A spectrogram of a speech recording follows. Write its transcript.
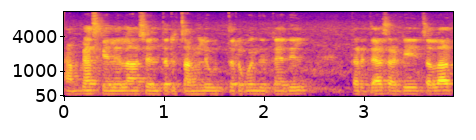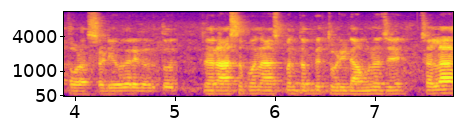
अभ्यास केलेला असेल तर चांगले उत्तर पण देता येतील. तर त्यासाठी चला थोडा स्टडी वगैरे करतो. तर असं पण आज पण तब्येत थोडी डाऊनच आहे. चला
